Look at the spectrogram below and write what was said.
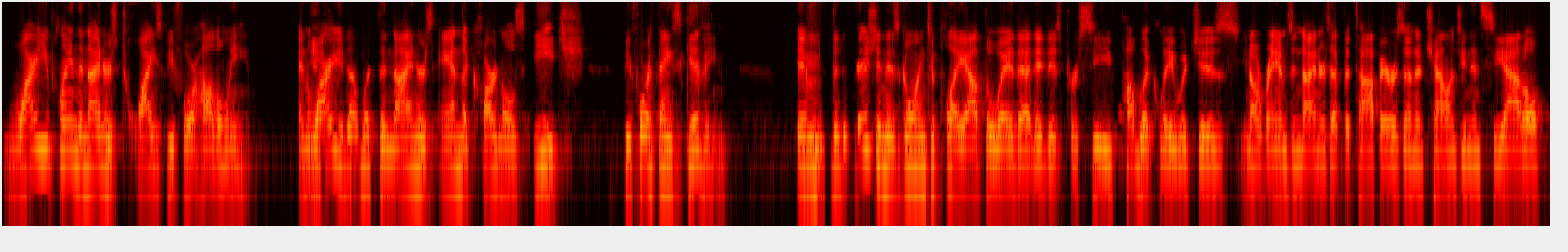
why are you playing the Niners twice before Halloween? And yeah. why are you done with the Niners and the Cardinals each before Thanksgiving? If hmm. the division is going to play out the way that it is perceived publicly, which is, you know, Rams and Niners at the top, Arizona challenging in Seattle,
